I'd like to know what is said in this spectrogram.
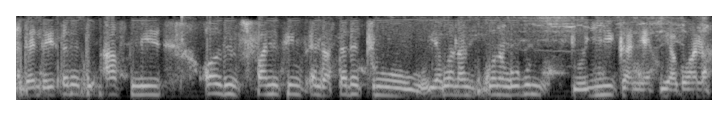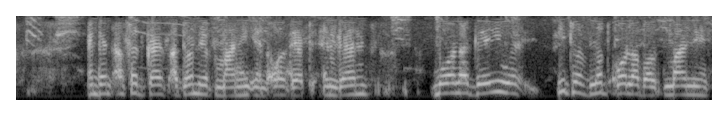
and then they started to ask me all these funny things and I started to yabona ngikona ngokudoyika ne uyabona and then I said guys I don't have money and all that and then bona they were it was not all about money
